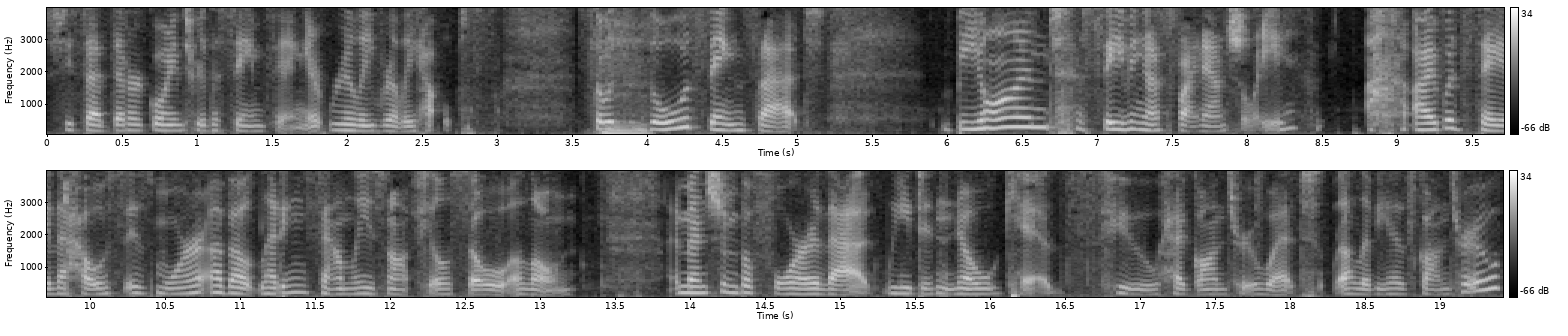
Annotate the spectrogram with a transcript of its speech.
She said, that are going through the same thing. It really, really helps. So it's those things that, beyond saving us financially, I would say the house is more about letting families not feel so alone. I mentioned before that we didn't know kids who had gone through what Olivia has gone through.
